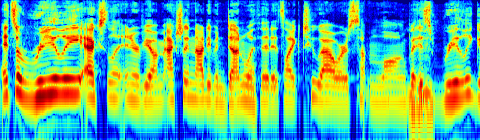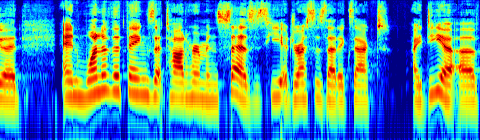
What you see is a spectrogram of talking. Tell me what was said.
It's a really excellent interview. I'm actually not even done with it. It's like two hours, something long, but it's Mm-hmm. really good. And one of the things that Todd Herman says is he addresses that exact idea of,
